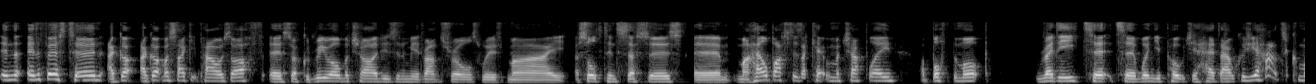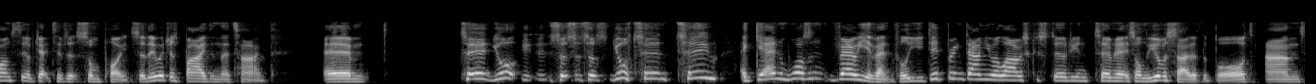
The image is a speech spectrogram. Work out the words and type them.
in the in the first turn, I got I got my psychic powers off, uh, so I could reroll my charges and my advanced rolls with my assault intercessors. Um, my hellblasters I kept with my chaplain. I buffed them up, ready to to when you poke your head out because you had to come onto the objectives at some point, so they were just biding their time. Um, turn your so, so, so your turn two again wasn't very eventful. You did bring down your Allarus Custodian Terminators on the other side of the board and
